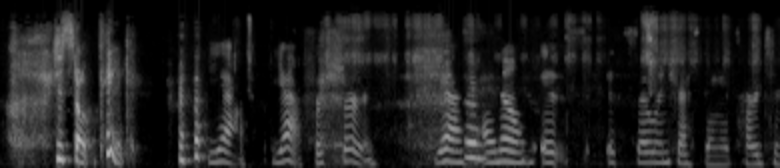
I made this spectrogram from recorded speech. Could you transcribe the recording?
I just don't think. Yeah. Yeah, for sure. Yeah, I know. It's it's so interesting. It's hard to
